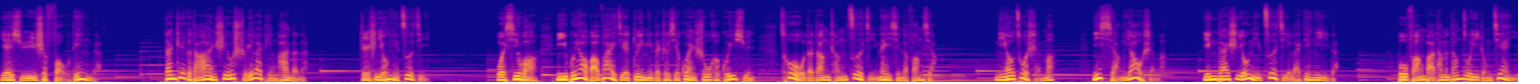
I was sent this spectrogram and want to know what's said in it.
也许是否定的，但这个答案是由谁来评判的呢？只是由你自己。我希望你不要把外界对你的这些灌输和规训，错误的当成自己内心的方向。你要做什么，你想要什么，应该是由你自己来定义的。不妨把它们当做一种建议，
